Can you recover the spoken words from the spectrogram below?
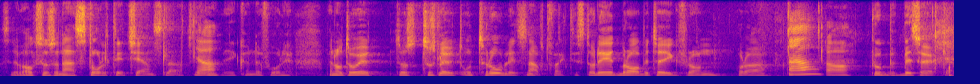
Så det var också sån här stolthetskänsla att vi, Ja. vi kunde få det. Men de tog, ut, tog, tog slut otroligt snabbt faktiskt. Och det är ett bra betyg från våra Ja. Pubbesökare.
